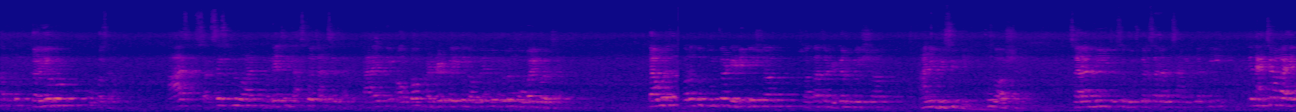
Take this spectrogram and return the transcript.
फक्त करिअरवर फोकस राहा. आज सक्सेसफुल होण्याचे जास्त चान्सेस आहेत. कारण की आउट ऑफ हंड्रेड पैकी त्यामुळे परंतु तुमचं डेडिकेशन स्वतःचं डिटर्मिनेशन आणि डिसिप्लिन खूप आवश्यक आहे. सरांनी जसं गुजकर सरांनी सांगितलं की ते नॅचरल आहे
